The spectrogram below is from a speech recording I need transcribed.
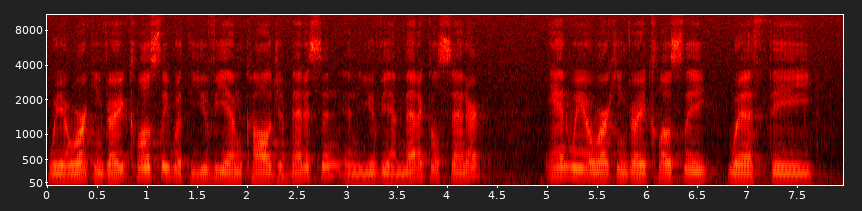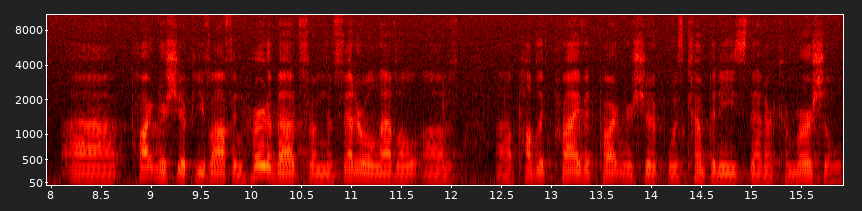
We are working very closely with the UVM College of Medicine and the UVM Medical Center, and we are working very closely with the uh, partnership you've often heard about from the federal level of uh, public-private partnership with companies that are commercial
